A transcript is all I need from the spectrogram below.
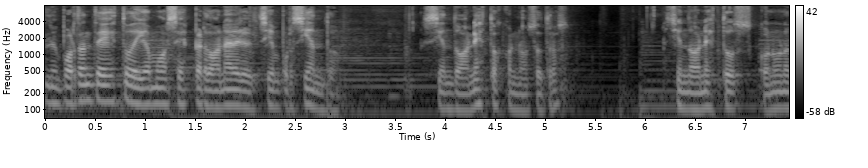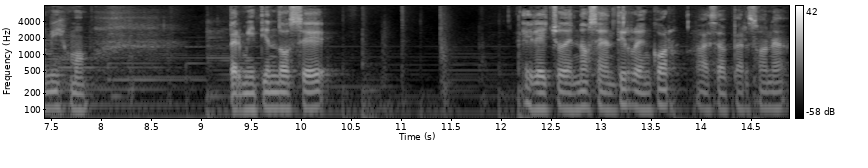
Lo importante de esto, digamos, es perdonar el 100%, siendo honestos con nosotros, siendo honestos con uno mismo, permitiéndose el hecho de no sentir rencor a esa persona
